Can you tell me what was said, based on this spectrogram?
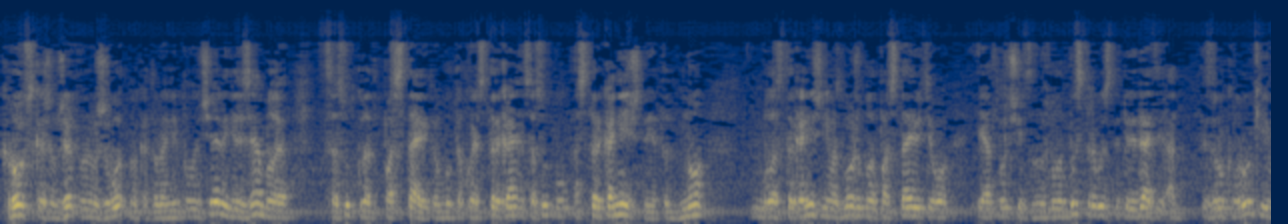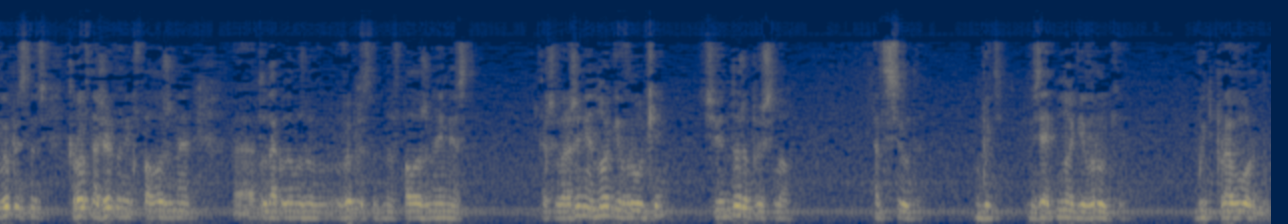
Кровь, скажем, жертвенного животного, которое они получали, нельзя было сосуд куда-то поставить. Он был такой острокон... сосуд был остроконечный. Это дно было остроконечное, невозможно было поставить его и отлучиться. Нужно было быстро-быстро передать из рук в руки и выплеснуть кровь на жертвенник в положенное, э, туда, куда нужно выплеснуть, в положенное место. Так что выражение «ноги в руки» очевидно тоже пришло отсюда. Быть, взять ноги в руки, быть проворным.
